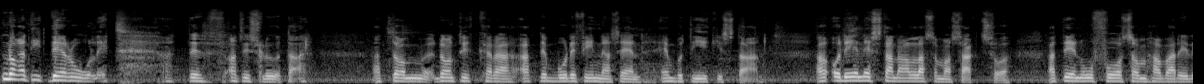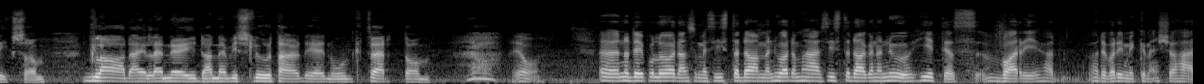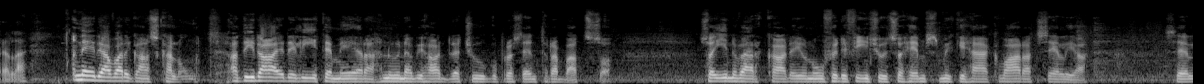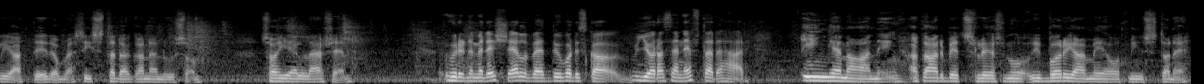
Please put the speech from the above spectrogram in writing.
Nå, att inte det är roligt att, det, att vi slutar. Att de, de tycker att det borde finnas en, en butik i stan. Och det är nästan alla som har sagt så. Att det är nog få som har varit liksom glada eller nöjda när vi slutar. Det är nog tvärtom. Ja. Uh, no, det är på lördagen som är sista dagen, men hur har de här sista dagarna nu hittills varit? Har, har det varit mycket människor här eller? Nej, det har varit ganska långt. Att idag är det lite mera nu när vi där 20 procent rabatt så, så inverkar det ju nog för det finns ju så hemskt mycket här kvar att sälja. Sälja att det är de här sista dagarna nu som, som gäller sen. Hur är det med dig själv? Vet du vad du ska göra sen efter det här? Ingen aning. Att arbetslös nu, vi börjar med åtminstone.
